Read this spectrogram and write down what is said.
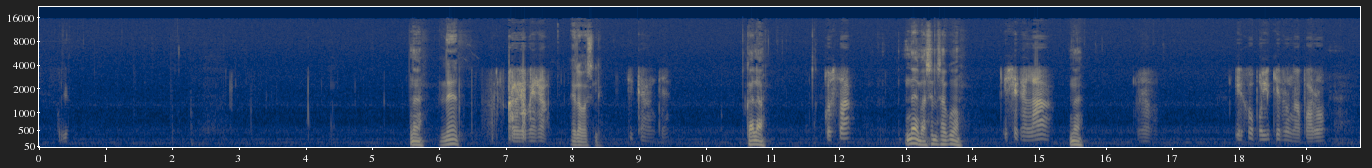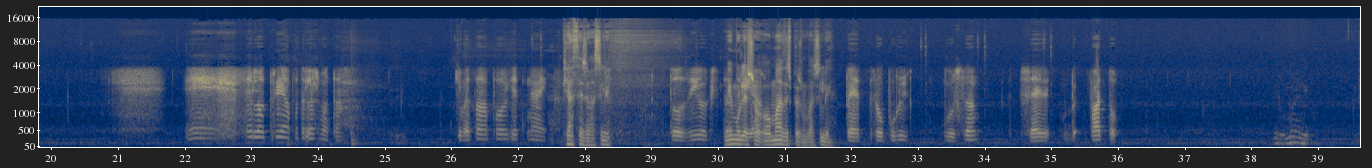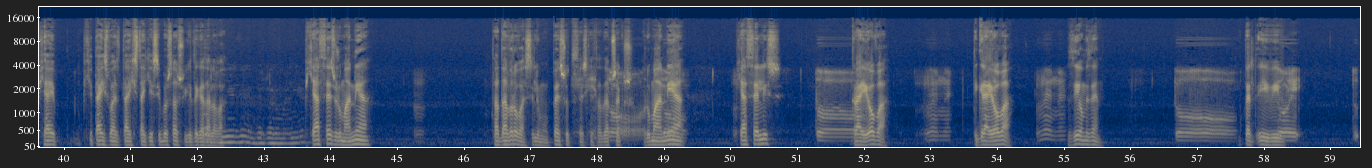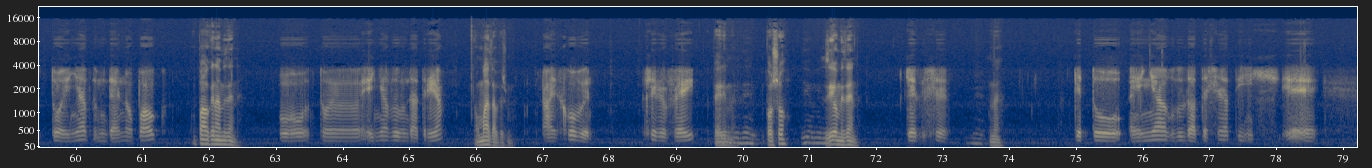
Ναι, Ναι, Καλημέρα. έλα Βασίλη. Τι κάνετε; καλά. Κώστα, Ναι, Βασίλη, σ' ακούω. είσαι καλά; Ναι. Μπράβο. Έχω πολύ καιρό να πάρω. Ε, θέλω τρία αποτελέσματα. Και μετά θα πω για την ΑΕΚ. Ποια θες Βασίλη; Το 2-63. Μη μου λες ο- ομάδες παίζουν Βασίλη. Πετρόπουλ Γουστάν σε Φάτο. Ρουμάνικο. Ποια, ποια τα έχεις βάζει, τα έχεις τα εκεί εσύ μπροστά σου γιατί δεν κατάλαβα. Όχι, δεν παίζω Ρουμανία. Ποια θες Ρουμανία; Θα τα βρω Βασίλη μου. Πες ό,τι θες και θα τα το- ψάξω. Ρουμανία. Ποια θέλεις; Το... Κραϊόβα. Ναι, ναι. Την Κραϊόβα; Ναι, ναι. 2-0. Το... Πε- η- η- Το, το, το 971 ο ΠΑΟΚ. Ο Πάοκ 1-0. Ο, το 973 Ομάδα πες μου. Αϊχόβεν Χερεφέη Περίμενε. Πόσο; 2-0. κέρδισε Ναι. και το 984 τη ε,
